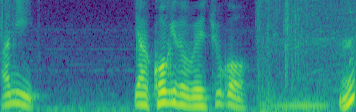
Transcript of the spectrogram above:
아니 야, 거기서 왜 죽어? 응?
